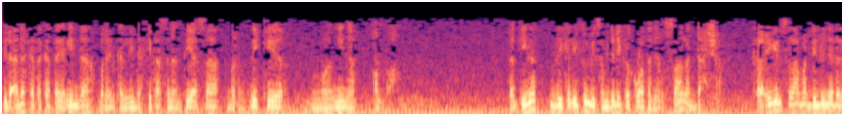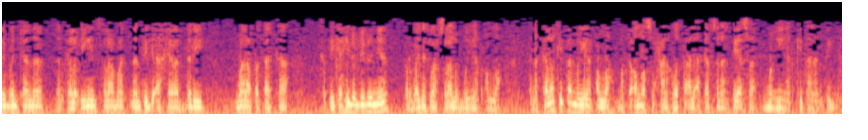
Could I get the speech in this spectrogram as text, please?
Tidak ada kata-kata yang indah melainkan lidah kita senantiasa berzikir mengingat Allah. Dan ingat zikir itu bisa menjadi kekuatan yang sangat dahsyat. Kalau ingin selamat di dunia dari bencana dan kalau ingin selamat nanti di akhirat dari malapetaka, ketika hidup di dunia perbanyaklah selalu mengingat Allah. Karena kalau kita mengingat Allah, maka Allah Subhanahu wa taala akan senantiasa mengingat kita nantinya.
